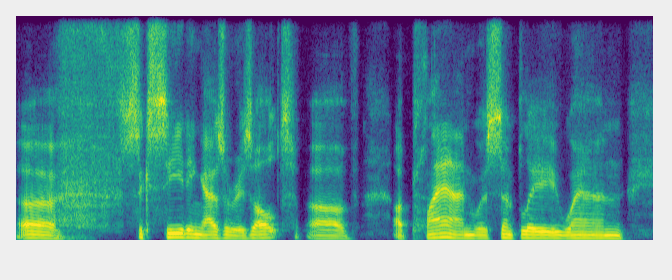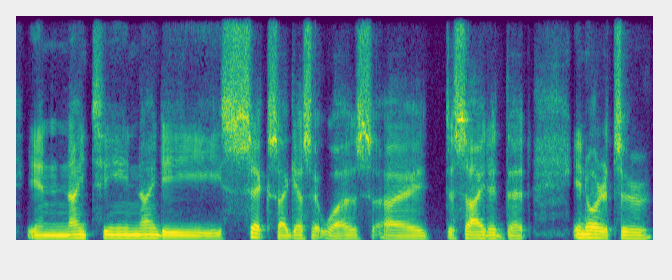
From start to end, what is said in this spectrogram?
uh, succeeding as a result of a plan was simply when in 1996 i guess it was i decided that in order to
